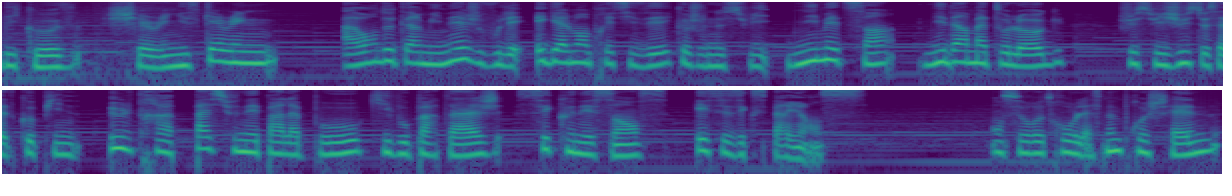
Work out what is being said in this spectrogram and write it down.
Because sharing is caring. Avant de terminer, je voulais également préciser que je ne suis ni médecin ni dermatologue. Je suis juste cette copine ultra passionnée par la peau qui vous partage ses connaissances et ses expériences. On se retrouve la semaine prochaine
